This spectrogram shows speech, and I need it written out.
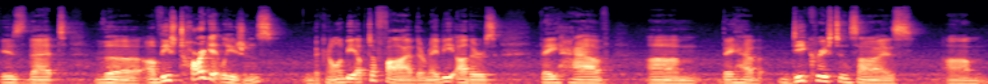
is that the of these target lesions, there can only be up to five. There may be others. They have um, they have decreased in size um,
